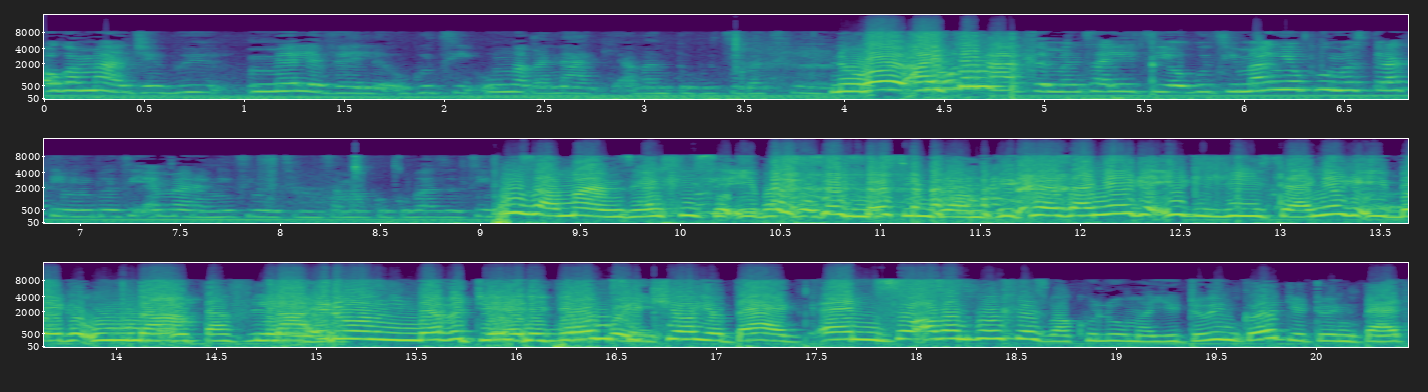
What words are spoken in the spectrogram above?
okwamanje we- kumele vele ukuthi ungabanaki abantu ukuthi bathini. No Well, I Don't think have the mentality yokuthi ma ngiyophuma estradini ngiphethe emera ngithi ngithingisa amagugu bazothini? Phuza amanzi yehlise ibazophinda syndrome because angeke ikudlise angeke ibeke nah, etafuleni nah, it will never do It anything won't secure your bag. And so abantu bohlezi bakhuluma you're doing good you're doing bad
